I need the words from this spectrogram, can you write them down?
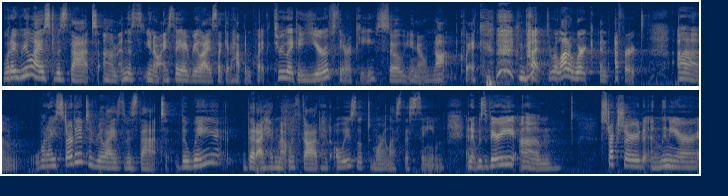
what I realized was that, um, and this, you know, I say I realized like it happened quick. Through like a year of therapy, so, you know, not quick, but through a lot of work and effort, um, what I started to realize was that the way that I had met with God had always looked more or less the same. And it was very um, structured and linear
